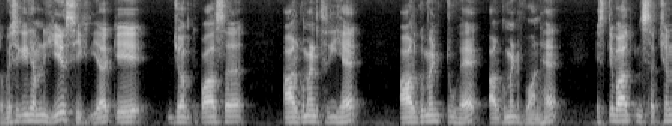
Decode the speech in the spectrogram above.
तो बेसिकली हमने ये सीख लिया कि जो आपके पास आर्गूमेंट थ्री है आर्गूमेंट टू है आर्गूमेंट वन है, इसके बाद इंस्ट्रक्शन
